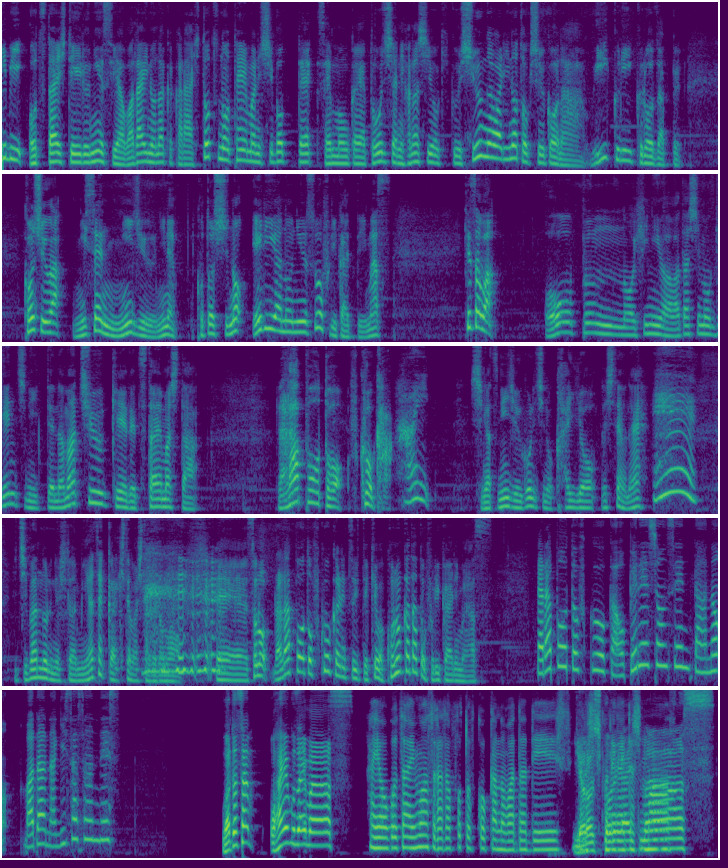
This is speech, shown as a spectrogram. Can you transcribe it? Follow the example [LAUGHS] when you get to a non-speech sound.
日々お伝えしているニュースや話題の中から一つのテーマに絞って専門家や当事者に話を聞く週替わりの特集コーナーウィークリークローズアップ。今週は2022年今年のエリアのニュースを振り返っています。今朝はオープンの日には私も現地に行って生中継で伝えましたララポート福岡。はい。4月25日の開業でしたよね。ええ一番乗りの人は宮崎から来てましたけども、[LAUGHS] えーそのララポート福岡について今日はこの方と振り返りますララポート福岡オペレーションセンターの和田渚さんです和田さんおはようございますおはようございます。ララポット福岡の和田です。よろしくお願いしす。ます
